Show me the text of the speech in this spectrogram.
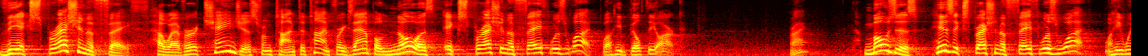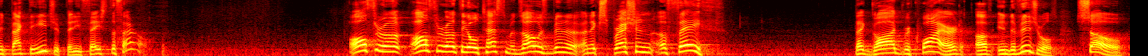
The expression of faith, however, changes from time to time. For example, Noah's expression of faith was what? Well, he built the ark, right? Moses, his expression of faith was what? Well, he went back to Egypt and he faced the Pharaoh. All throughout, all throughout the Old Testament, there's always been a, an expression of faith that God required of individuals. So,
